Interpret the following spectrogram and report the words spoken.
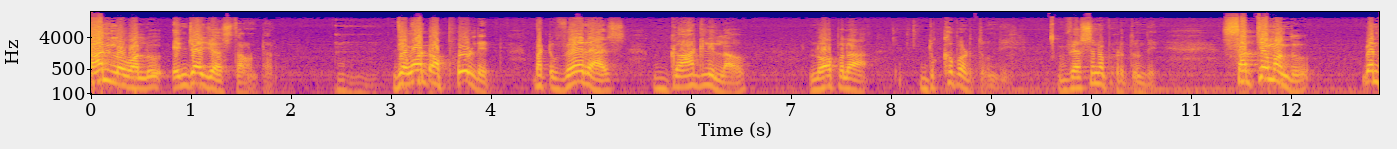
దానిలో వాళ్ళు ఎంజాయ్ చేస్తూ ఉంటారు. They want uphold it but whereas godly love లోపల దుఃఖపడుతుంది వ్యసన పడుతుంది. సత్యమందు when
